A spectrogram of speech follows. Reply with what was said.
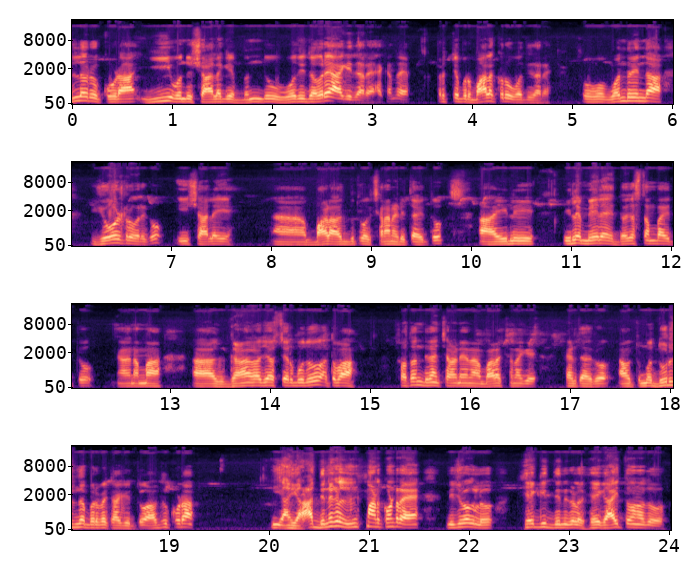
ಎಲ್ಲರೂ ಕೂಡ ಈ ಒಂದು ಶಾಲೆಗೆ ಬಂದು ಓದಿದವರೇ ಆಗಿದ್ದಾರೆ. ಯಾಕಂದರೆ ಪ್ರತಿಯೊಬ್ಬರು ಬಾಲಕರು ಓದಿದ್ದಾರೆ. ಸೊ ಒಂದರಿಂದ ಏಳರವರೆಗೂ ಈ ಶಾಲೆ ಭಾಳ ಅದ್ಭುತವಾಗಿ ಚೆನ್ನಾಗಿ ನಡೀತಾ ಇತ್ತು. ಇಲ್ಲಿ, ಇಲ್ಲೇ ಮೇಲೆ ಧ್ವಜಸ್ತಂಭ ಇತ್ತು. ನಮ್ಮ ಗಣರಾಜ್ಯೋತ್ಸವ ಇರ್ಬೋದು ಅಥವಾ ಸ್ವಾತಂತ್ರ್ಯ ದಿನಾಚರಣೆಯನ್ನು ಭಾಳ ಚೆನ್ನಾಗಿ ಹೇಳ್ತಾ ಇದ್ರು. ನಾವು ತುಂಬ ದೂರದಿಂದ ಬರಬೇಕಾಗಿತ್ತು. ಆದರೂ ಕೂಡ ಆ ದಿನಗಳು ನೆನಪು ಮಾಡಿಕೊಂಡ್ರೆ ನಿಜವಾಗ್ಲೂ ಹೇಗಿದ್ದ ದಿನಗಳು, ಹೇಗಾಯಿತು ಅನ್ನೋದು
